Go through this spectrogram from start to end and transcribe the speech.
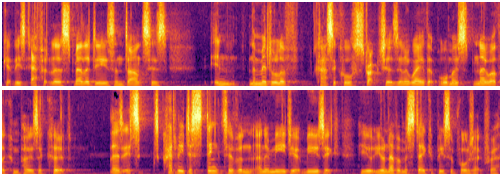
get these effortless melodies and dances in the middle of classical structures in a way that almost no other composer could it's incredibly distinctive and, and immediate music. You, you'll never mistake a piece of Dvorak for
